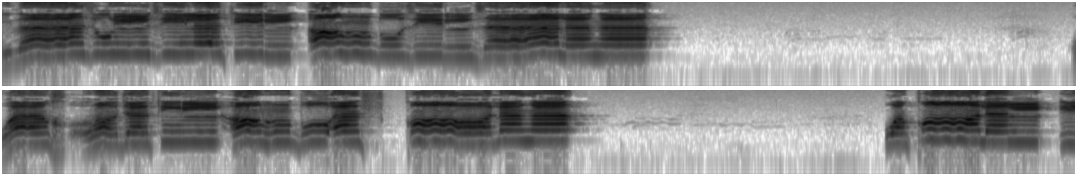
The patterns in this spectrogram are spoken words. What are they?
اذا زلزلت الأرض زلزالها واخرجت الأرض أثقالها وقال الإنسان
